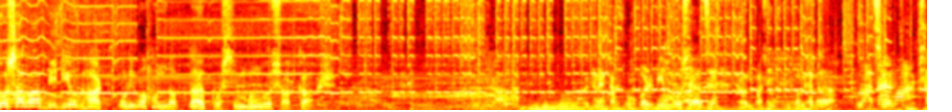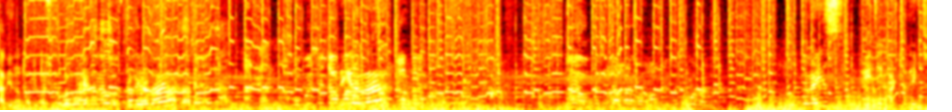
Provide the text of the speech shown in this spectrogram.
গোসাবা বিডিও ঘাট, পরিবহন দপ্তর, পশ্চিমবঙ্গ সরকার। এখানে একটা ফুটবল টিম বসে আছে, কারণ পাশে ফুটবল খেলা হচ্ছে। স্বাধীনতা দিবস দাদা। তো গাইস এই যে ঘাটটা দেখছ,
